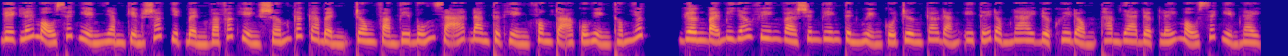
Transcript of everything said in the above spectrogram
Việc lấy mẫu xét nghiệm nhằm kiểm soát dịch bệnh và phát hiện sớm các ca bệnh trong phạm vi 4 xã đang thực hiện phong tỏa của huyện Thống Nhất. Gần 70 giáo viên và sinh viên tình nguyện của trường cao đẳng y tế Đồng Nai được huy động tham gia đợt lấy mẫu xét nghiệm này.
